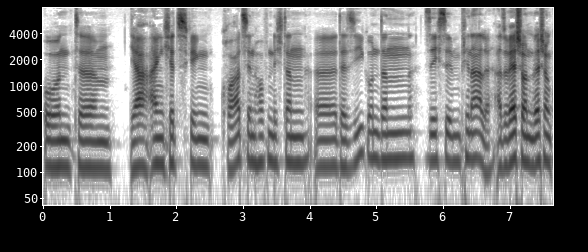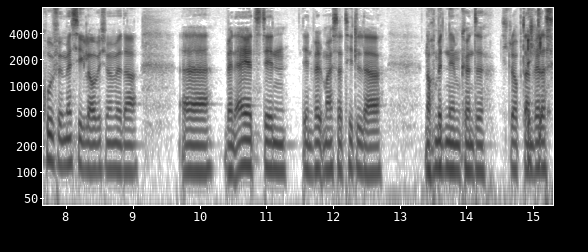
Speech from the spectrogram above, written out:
Und ähm, ja, eigentlich jetzt gegen Kroatien hoffentlich dann äh, der Sieg und dann sehe ich sie im Finale. Also wäre schon, wär schon cool für Messi, glaube ich, wenn wir da, äh, wenn er jetzt den den Weltmeistertitel da noch mitnehmen könnte. Ich glaube, dann wäre das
